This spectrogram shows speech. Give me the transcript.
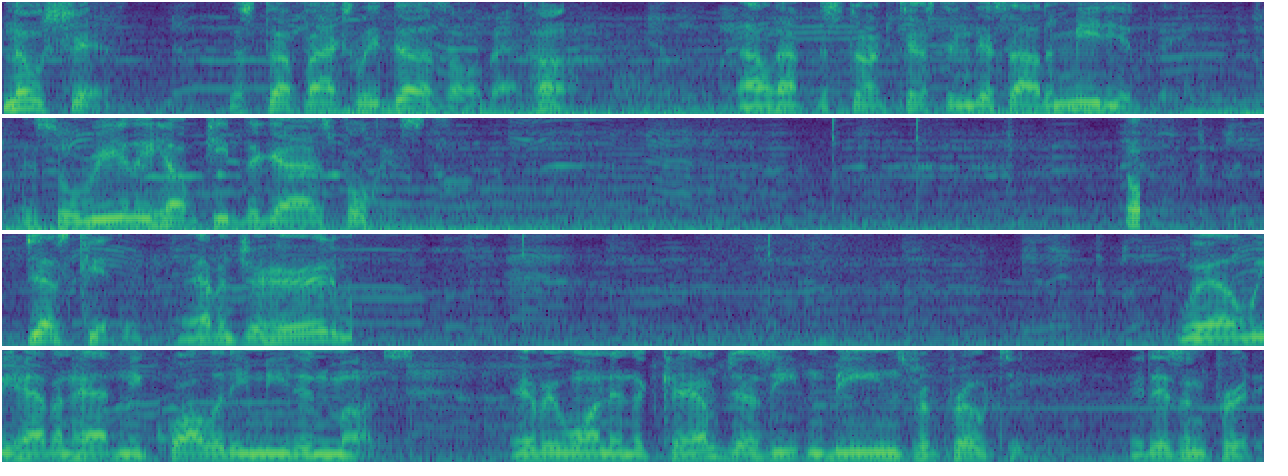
No shit. The stuff actually does all that, huh? I'll have to start testing this out immediately. This will really help keep the guys focused. Oh, just kidding. Haven't you heard? Well, we haven't had any quality meat in months. Everyone in the camp just eating beans for protein. It isn't pretty.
